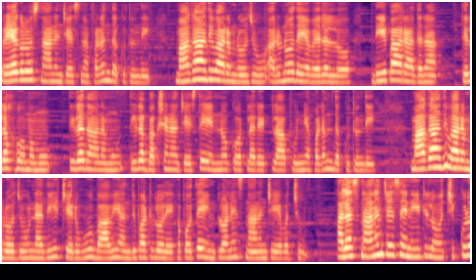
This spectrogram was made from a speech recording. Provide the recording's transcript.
ప్రయోగలో స్నానం చేసిన ఫలం దక్కుతుంది. మాఘాదివారం రోజు అరుణోదయ వేళల్లో దీపారాధన తిలహోమము తిలదానము తిల భక్షణ చేస్తే ఎన్నో కోట్ల రెట్ల పుణ్యఫలం దక్కుతుంది. మాఘాదివారం రోజు నది చెరువు బావి అందుబాటులో లేకపోతే ఇంట్లోనే స్నానం చేయవచ్చు. అలా స్నానం చేసే నీటిలో చిక్కుడు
